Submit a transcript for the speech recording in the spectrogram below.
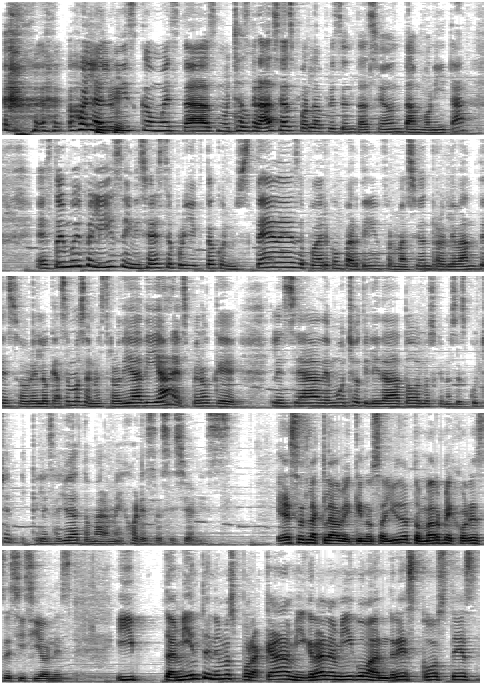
Hola Luis, ¿cómo estás? Muchas gracias por la presentación tan bonita. Estoy muy feliz de iniciar este proyecto con ustedes, de poder compartir información relevante sobre lo que hacemos en nuestro día a día. Espero que les sea de mucha utilidad a todos los que nos escuchen y que les ayude a tomar mejores decisiones. Esa es la clave, que nos ayude a tomar mejores decisiones. Y también tenemos por acá a mi gran amigo Andrés Costes.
